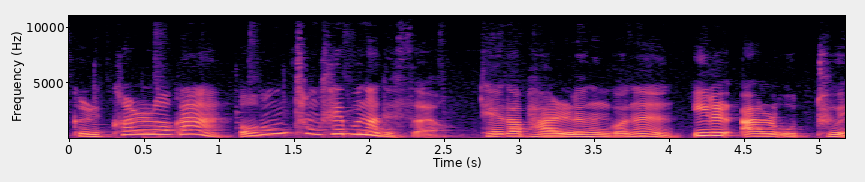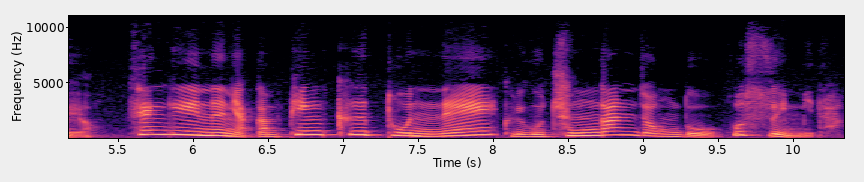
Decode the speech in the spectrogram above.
그리고 컬러가 엄청 세분화됐어요. 제가 바르는 거는 1R52예요. 생기는 약간 핑크톤의 그리고 중간 정도 호수입니다.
